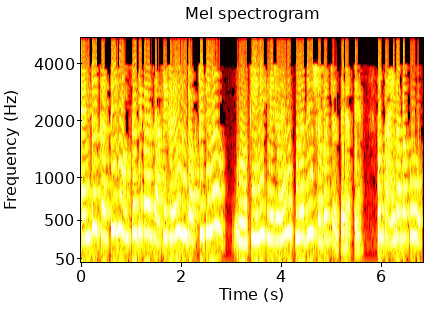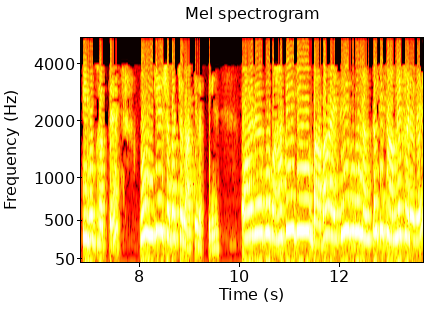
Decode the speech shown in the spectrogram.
एंटर करते ही वो अंकल के पास जाके खड़े और डॉक्टर के ना क्लिनिक में जो है, वो पूरा दिन शब्द चलते रहते हैं। वो साईं बाबा को की वो भक्त है, वो उनके शब्द चला के रखते हैं। और वो वहाँ पे जो बाबा आए थे, वो उन अंकल के सामने खड़े हुए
